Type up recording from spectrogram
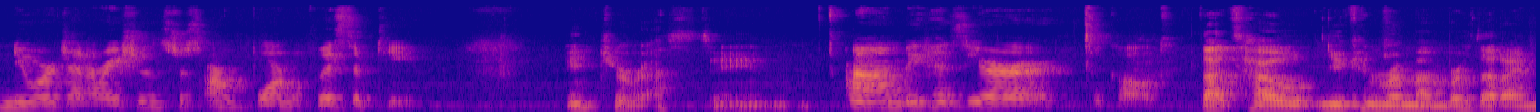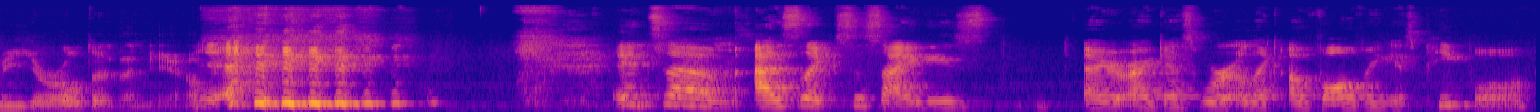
newer generations just aren't born with wisdom teeth. Interesting. Um, because you're what's it called? That's how you can remember that I'm a year older than you. Yeah. it's um as like societies, or I guess we're like evolving as people.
